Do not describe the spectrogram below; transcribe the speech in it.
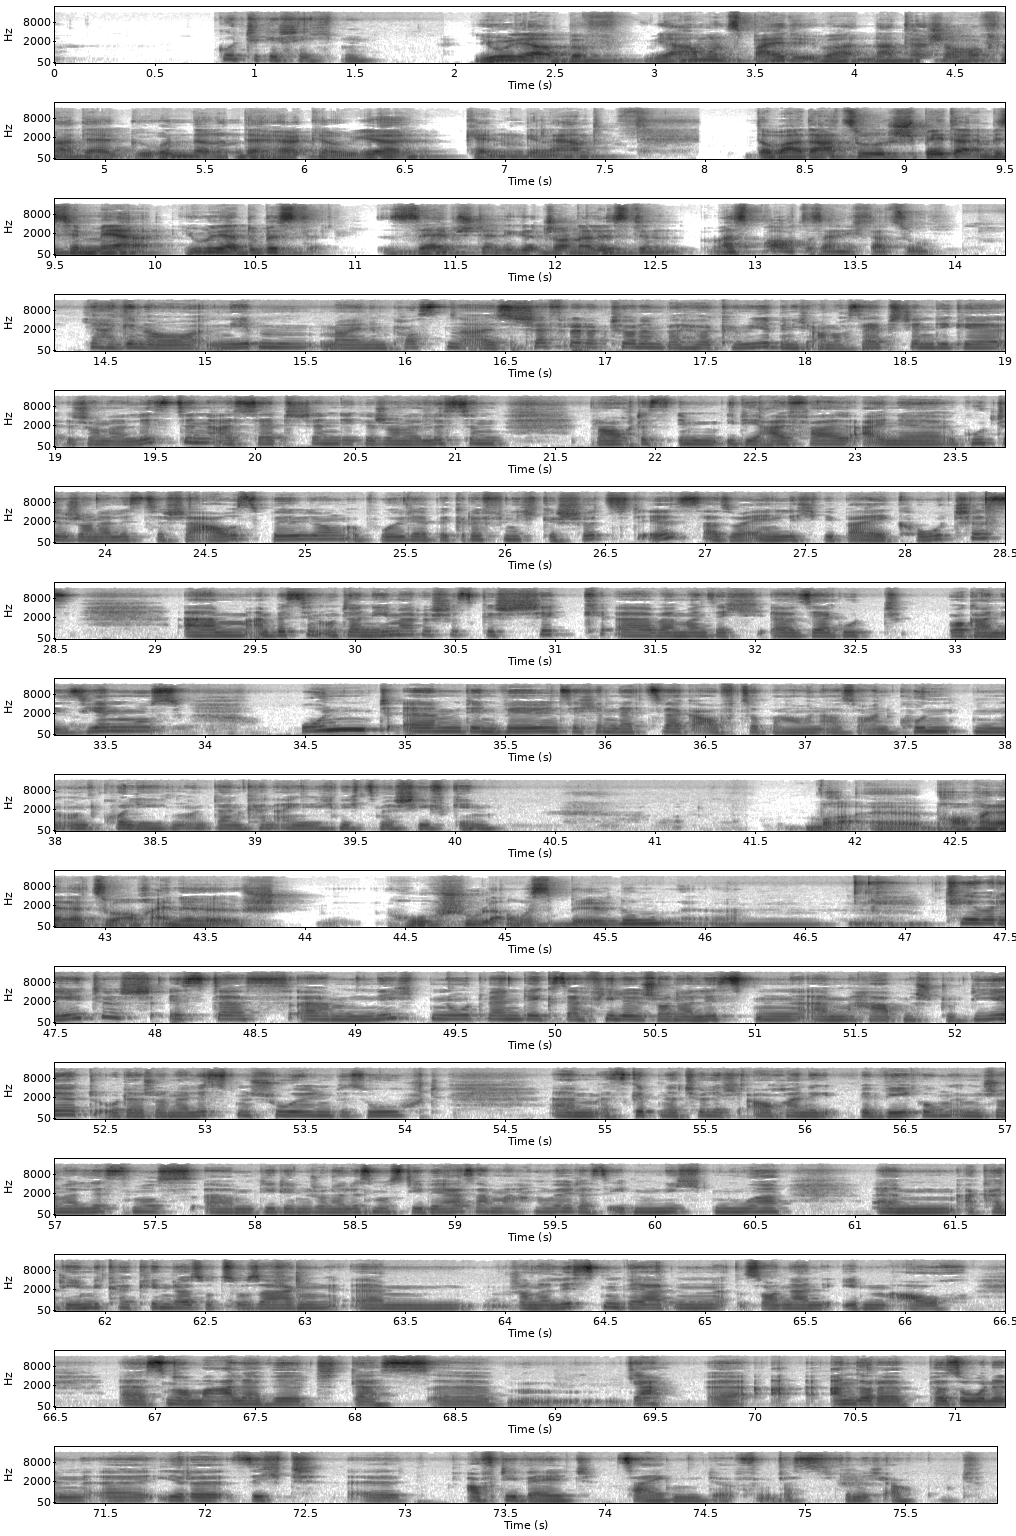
Gute Geschichten. Julia, wir haben uns beide über Natascha Hoffner, der Gründerin der Her Career, kennengelernt. Da war dazu später ein bisschen mehr. Julia, du bist selbstständige Journalistin. Was braucht es eigentlich dazu? Ja, genau. Neben meinem Posten als Chefredakteurin bei Her Career bin ich auch noch selbstständige Journalistin. Als selbstständige Journalistin braucht es im Idealfall eine gute journalistische Ausbildung, obwohl der Begriff nicht geschützt ist, also ähnlich wie bei Coaches. Ähm, ein bisschen unternehmerisches Geschick, äh, weil man sich äh, sehr gut organisieren muss und ähm, den Willen, sich ein Netzwerk aufzubauen, also an Kunden und Kollegen. Und dann kann eigentlich nichts mehr schiefgehen. Äh, braucht man denn dazu auch eine Hochschulausbildung? Ähm, Theoretisch ist das ähm, nicht notwendig. Sehr viele Journalisten ähm, haben studiert oder Journalistenschulen besucht. Ähm, es gibt natürlich auch eine Bewegung im Journalismus, ähm, die den Journalismus diverser machen will, dass eben nicht nur ähm, Akademikerkinder sozusagen Journalisten werden, sondern eben auch äh, es normaler wird, dass äh, ja, äh, andere Personen äh, ihre Sicht äh, auf die Welt zeigen dürfen. Das finde ich auch gut.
